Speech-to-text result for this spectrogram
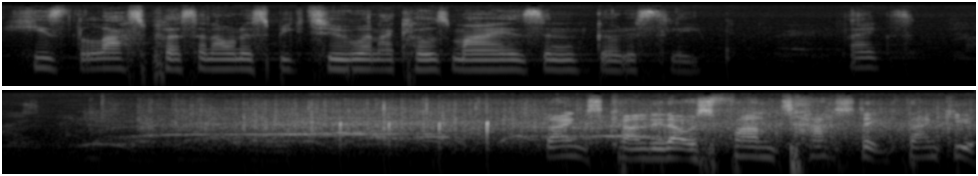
He's the last person I want to speak to when I close my eyes and go to sleep. Thanks. Thanks, Candy. That was fantastic. Thank you.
